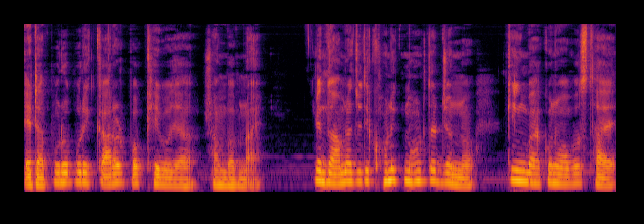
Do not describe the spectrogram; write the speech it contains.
এটা পুরোপুরি কারোর পক্ষে বোঝা সম্ভব নয়। কিন্তু আমরা যদি ক্ষণিক মুহূর্তের জন্য কিংবা কোনো অবস্থায়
